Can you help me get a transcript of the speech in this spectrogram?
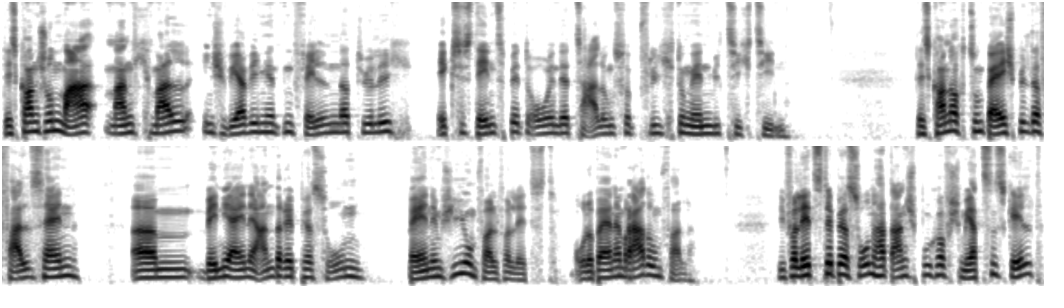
das kann schon ma manchmal in schwerwiegenden Fällen natürlich existenzbedrohende Zahlungsverpflichtungen mit sich ziehen. Das kann auch zum Beispiel der Fall sein, ähm, wenn ihr eine andere Person bei einem Skiunfall verletzt oder bei einem Radunfall. Die verletzte Person hat Anspruch auf Schmerzensgeld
